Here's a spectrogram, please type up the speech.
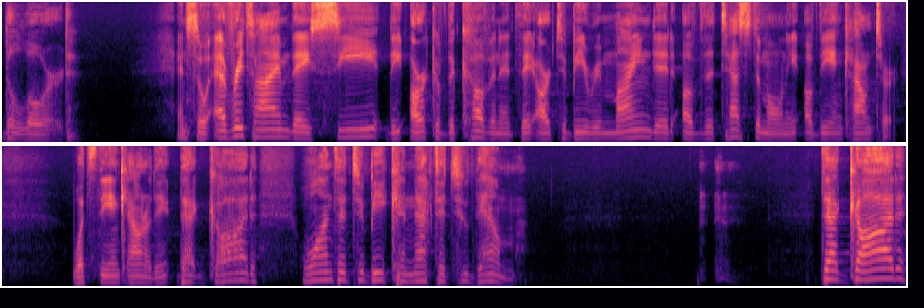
the Lord. And so every time they see the Ark of the Covenant, they are to be reminded of the testimony of the encounter. What's the encounter? The, that God wanted to be connected to them. that God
